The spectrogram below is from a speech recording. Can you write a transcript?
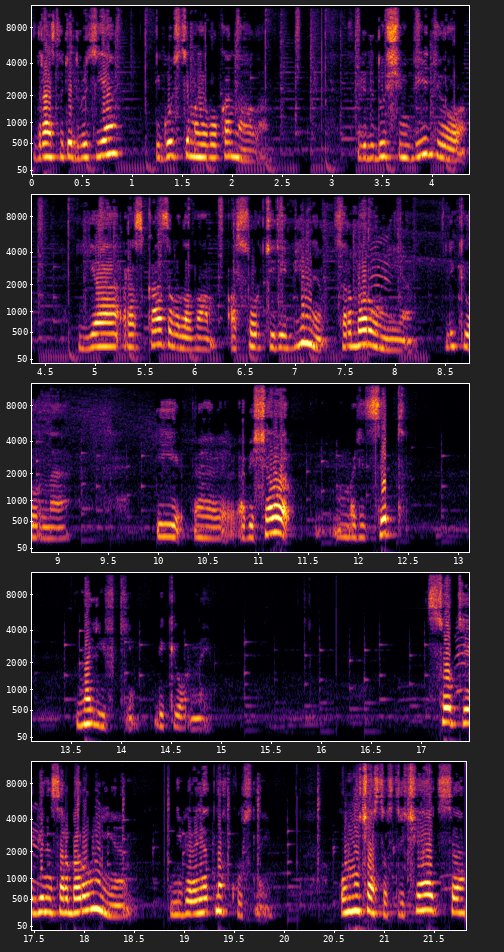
Здравствуйте, друзья и гости моего канала. В предыдущем видео я рассказывала вам о сорте рябины сарбарония, ликерная, и э, обещала рецепт наливки ликерной. Сорт рябины сарбарония невероятно вкусный. Он не часто встречается.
